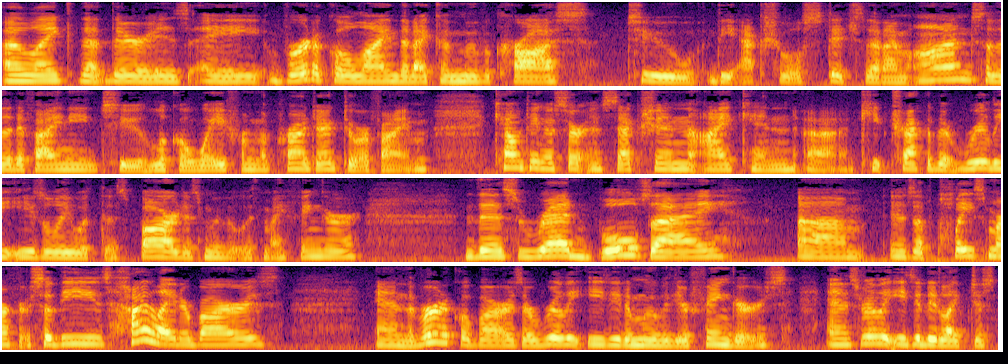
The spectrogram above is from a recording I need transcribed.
I like that there is a vertical line that I can move across to the actual stitch that I'm on so that if I need to look away from the project or if I'm counting a certain section I can uh, keep track of it really easily with this bar just move it with my finger this red bullseye um, is a place marker so these highlighter bars and the vertical bars are really easy to move with your fingers. And it's really easy to like just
